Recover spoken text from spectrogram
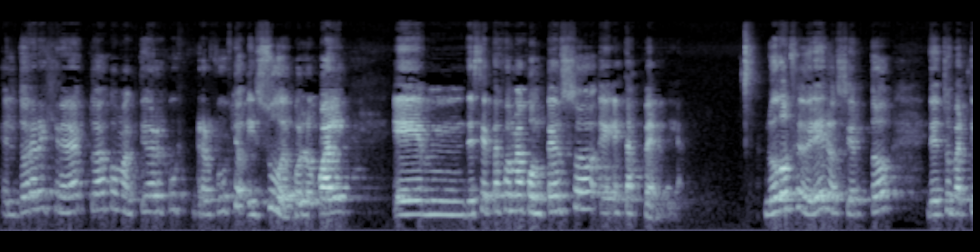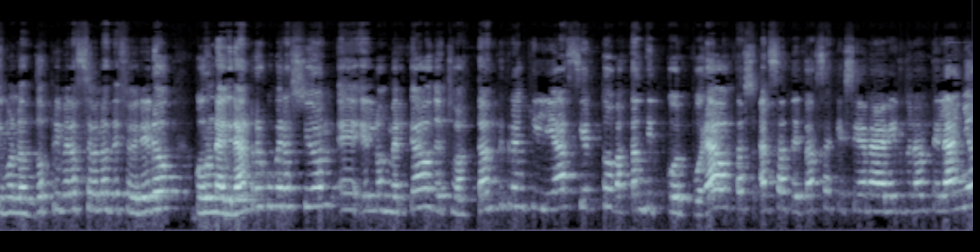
el dólar en general actúa como activo refugio y sube, por lo cual em, de cierta forma compenso eh, estas pérdidas. Luego en febrero, ¿cierto? De hecho, partimos las dos primeras semanas de febrero con una gran recuperación eh, en los mercados, de hecho, bastante tranquilidad, ¿cierto? Bastante incorporado estas alzas de tasas que se iban a venir durante el año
